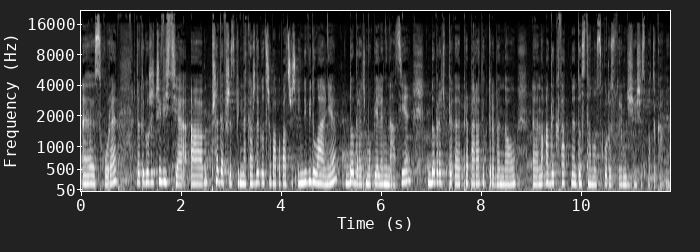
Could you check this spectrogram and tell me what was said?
e, skórę. Dlatego rzeczywiście a przede wszystkim na każdego trzeba popatrzeć indywidualnie, dobrać mu pielęgnację, dobrać e, preparaty, które będą e, no, adekwatne do stanu skóry, z którym dzisiaj się spotykamy.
